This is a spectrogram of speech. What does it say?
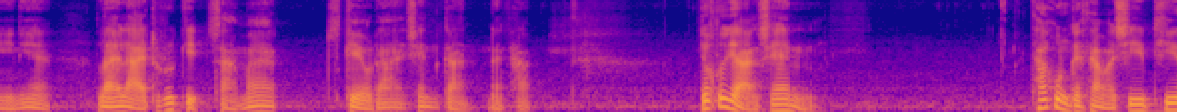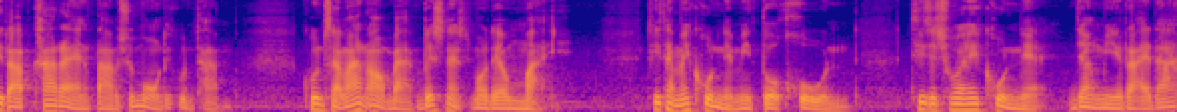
นี้เนี่ยหลาย ๆ ธุรกิจสามารถสเกลได้เช่นกันนะครับ ยกตัวอย่างเช่น ถ้าคุณเคยทำอาชีพที่รับค่าแรงตามชั่วโมงที่คุณทำคุณสามารถออกแบบ business model ใหม่ ที่ทำให้คุณเนี่ยมีตัวคูณ ที่จะช่วยให้คุณเนี่ยยังมีรายได้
